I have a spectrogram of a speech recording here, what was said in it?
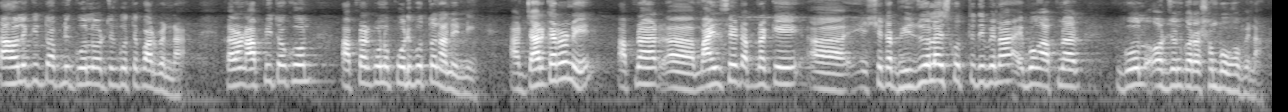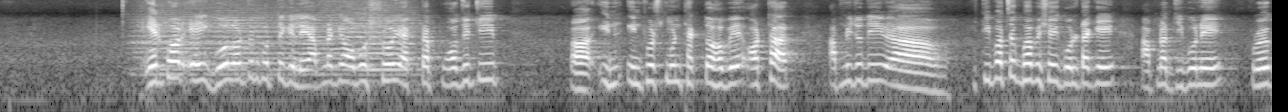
তাহলে কিন্তু আপনি গোল অর্জন করতে পারবেন না। কারণ আপনি তখন আপনার কোনো পরিবর্তন আনেননি। আর যার কারণে আপনার মাইন্ডসেট আপনাকে সেটা ভিজুয়ালাইজ করতে দেবে না এবং আপনার গোল অর্জন করা সম্ভব হবে না। এরপর এই গোল অর্জন করতে গেলে আপনাকে অবশ্যই একটা পজিটিভ ইনফোর্সমেন্ট থাকতে হবে। অর্থাৎ আপনি যদি ইতিবাচকভাবে সেই গোলটাকে আপনার জীবনে প্রয়োগ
